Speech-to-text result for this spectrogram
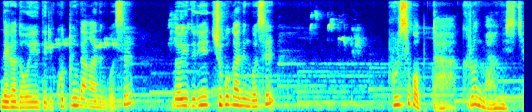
내가 너희들이 고통당하는 것을 너희들이 죽어가는 것을 볼 수가 없다. 그런 마음이시죠.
